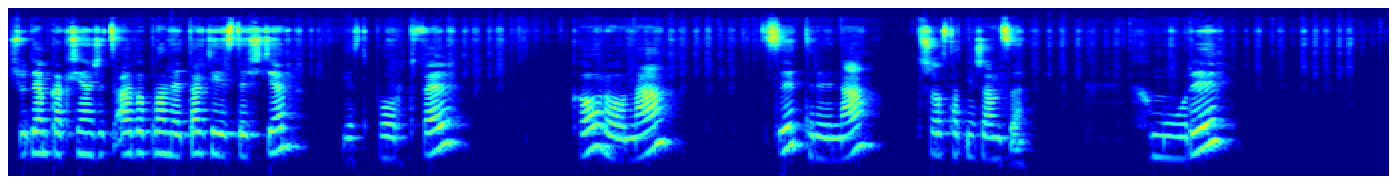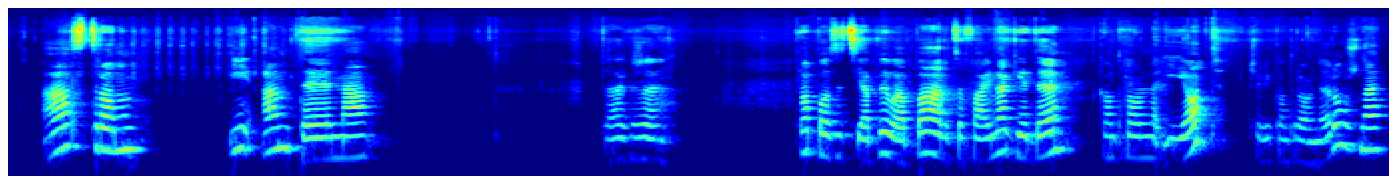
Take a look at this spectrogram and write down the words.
Siódemka, księżyc albo planeta. Gdzie jesteście? Jest portfel. Korona. Cytryna. Trzy ostatnie szanse. Chmury. Astrom. I antena. Także propozycja była bardzo fajna. GD, kontrolne i J, czyli kontrolne różne.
